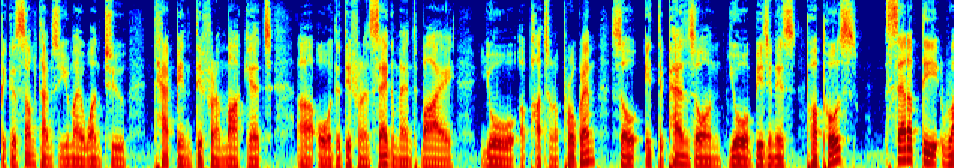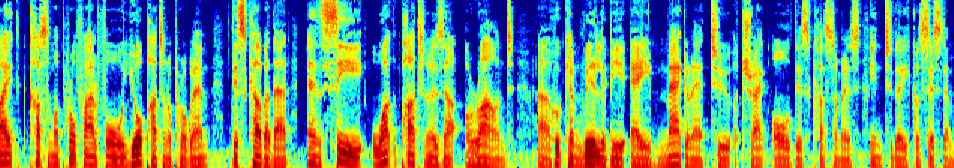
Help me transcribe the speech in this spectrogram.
because sometimes you might want to tap in different markets uh, or the different segment by your uh, partner program. So it depends on your business purpose. Set up the right customer profile for your partner program, discover that, and see what partners are around uh, who can really be a magnet to attract all these customers into the ecosystem,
